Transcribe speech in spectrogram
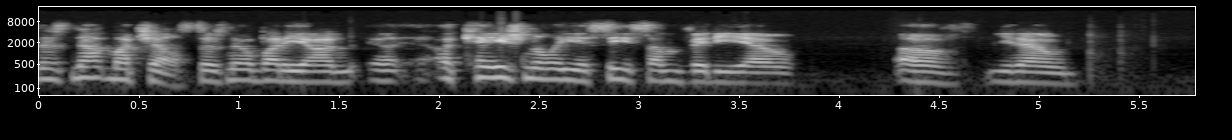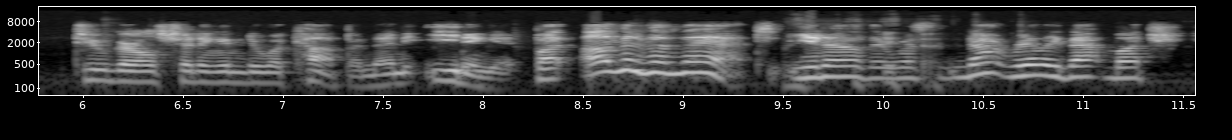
there's not much else. There's nobody on uh, occasionally you see some video of you know two girls shitting into a cup and then eating it but other than that you know there was not really that much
